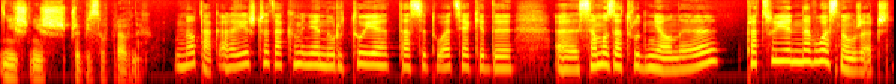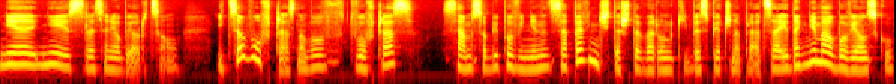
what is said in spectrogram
niż, niż przepisów prawnych. No tak, ale jeszcze tak mnie nurtuje ta sytuacja, kiedy e, samozatrudniony pracuje na własną rzecz, nie, nie jest zleceniobiorcą. I co wówczas? No bo wówczas sam sobie powinien zapewnić też te warunki bezpieczne pracy, a jednak nie ma obowiązku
